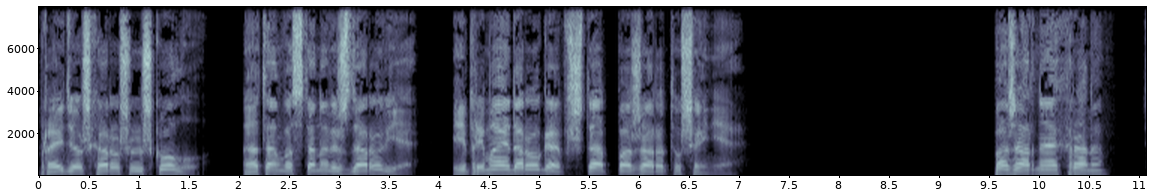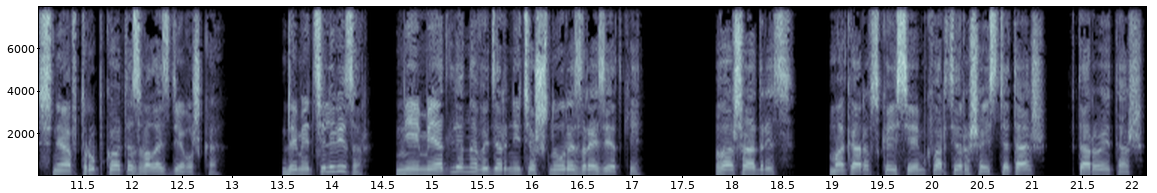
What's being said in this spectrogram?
«Пройдешь хорошую школу, а там восстановишь здоровье, и прямая дорога в штаб пожаротушения». «Пожарная охрана», — сняв трубку, отозвалась девушка. «Дымит телевизор? Немедленно выдерните шнур из розетки. Ваш адрес? Макаровская, 7, квартира 6, этаж, второй этаж,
